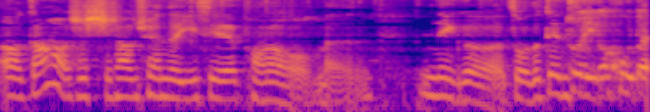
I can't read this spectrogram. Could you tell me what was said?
呃，刚好是时尚圈的一些朋友们那个走得更近，做一个互动。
